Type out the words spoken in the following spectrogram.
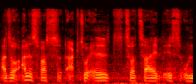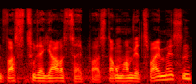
Also alles, was aktuell zurzeit ist und was zu der Jahreszeit passt. Darum haben wir zwei Messen.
